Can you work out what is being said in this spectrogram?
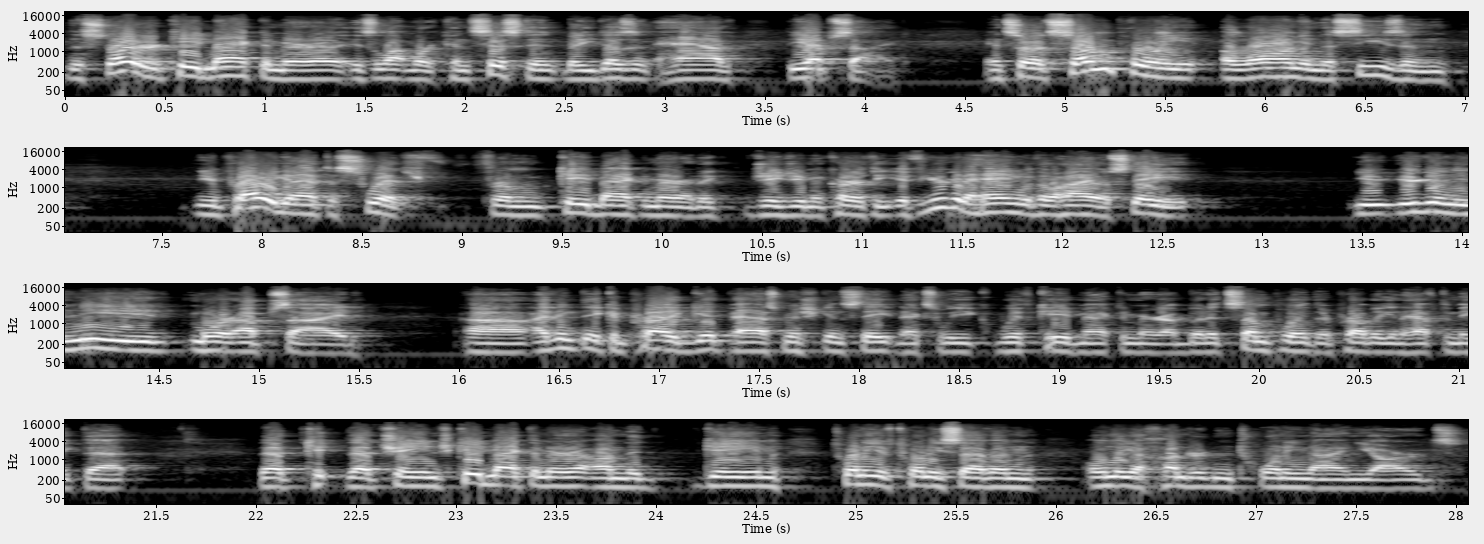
the starter Cade McNamara is a lot more consistent, but he doesn't have the upside. And so at some point along in the season, you're probably going to have to switch from Cade McNamara to J.J. McCarthy, if you're going to hang with Ohio State, you, are going to need more upside. Uh, I think they could probably get past Michigan State next week with Cade McNamara, but at some point they're probably going to have to make that that that change. Cade McNamara on the game, 20 of 27, only 129 yards.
